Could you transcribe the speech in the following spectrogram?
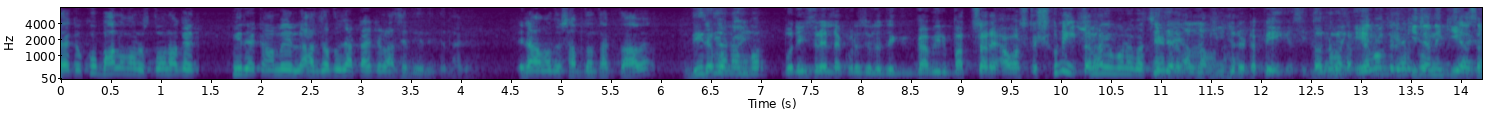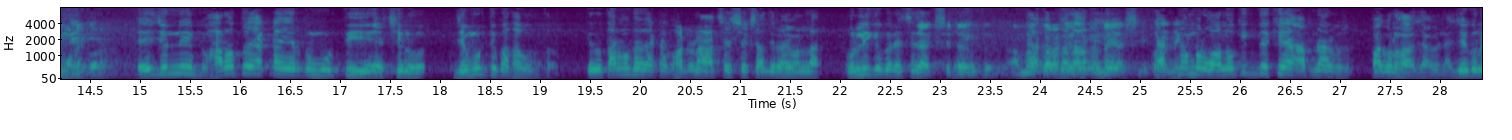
দেখে খুব ভালো মানুষ তো ওনাকে পীরে কামেল আর যত যা টাইটেল আছে দিয়ে দিতে থাকে। এটা আমাদের সাবধান থাকতে হবে। দ্বিতীয় নম্বর বনি ইসরায়েলটা করেছিল যে গাভীর বাচ্চার আওয়াজটা শুনেই তারা মনে করছে নিজেরা আল্লাহ কি যেন একটা পেয়ে গেছি। ধন্যবাদ এবং কি জানি কি আছে মনে করা। এই জন্যই ভারতে একটা এরকম মূর্তি ছিল যে মূর্তি কথা বলতো। কিন্তু তার মধ্যে একটা ঘটনা আছে শেখ সাদি রহমাল্লাহ। উল্লেখ করেছে এক নম্বর অলৌকিক দেখে আপনার পাগল হওয়া যাবে না যেগুলো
